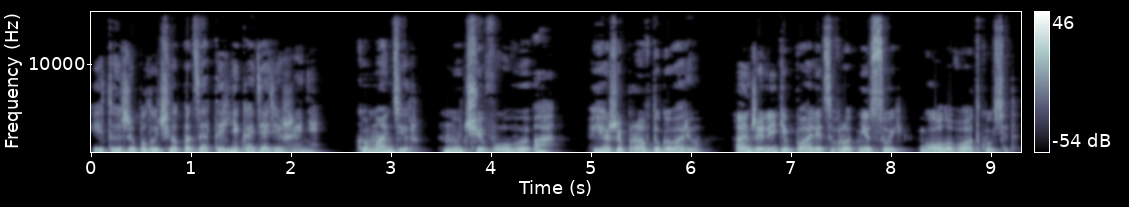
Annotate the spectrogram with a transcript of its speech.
И тут же получил подзатыльник от дяди Жени. «Командир, ну чего вы, а? Я же правду говорю. Анжелике палец в рот не суй, голову откусит».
